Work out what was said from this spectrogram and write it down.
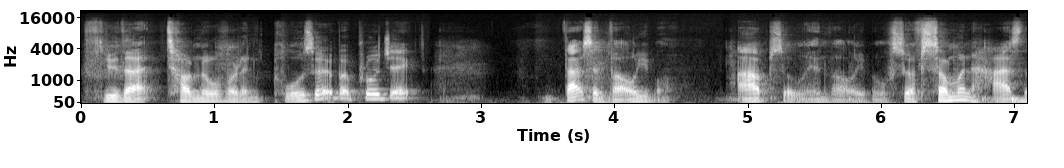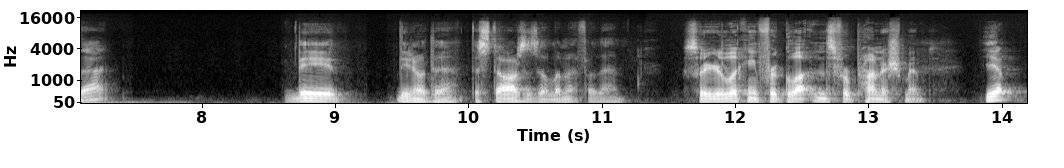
through that turnover and closeout of a project, that's invaluable. Absolutely invaluable. So if someone has that, they you know, the the stars is a limit for them. So you're looking for gluttons for punishment, Yep.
